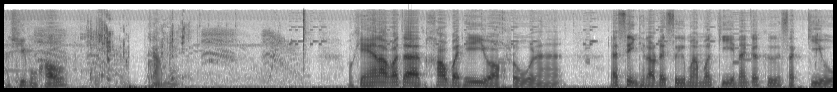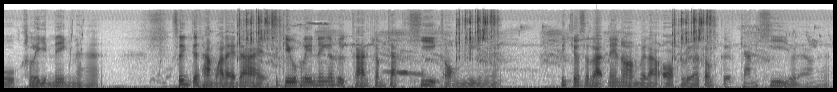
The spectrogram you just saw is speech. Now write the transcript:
อาชีพของเขาช่างแม่งโอเค เราก็จะเข้าไปที่ Your Crew นะฮะ และสิ่งที่เราได้ซื้อมาเมื่อกี้นั่นก็คือสกิล Cleaning นะฮะ ซึ่งจะทำอะไรได้สกิล Cleaning ก็คือการกำจัดขี้กองนี้นะฮะซึ่งโจรสลัดแน่นอนเวลาออกเรือต้องเกิดการขี้อยู่แล้วนะ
